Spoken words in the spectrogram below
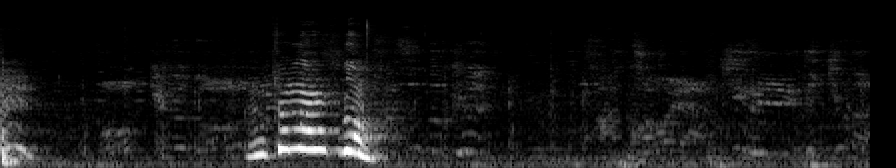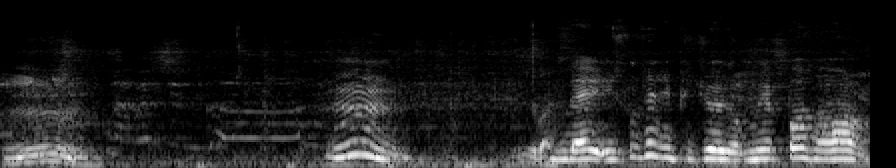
음! 엄청 맛있어. 음. 음. 맛있어. 근데 이 소세지 비주얼 너무 예뻐서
